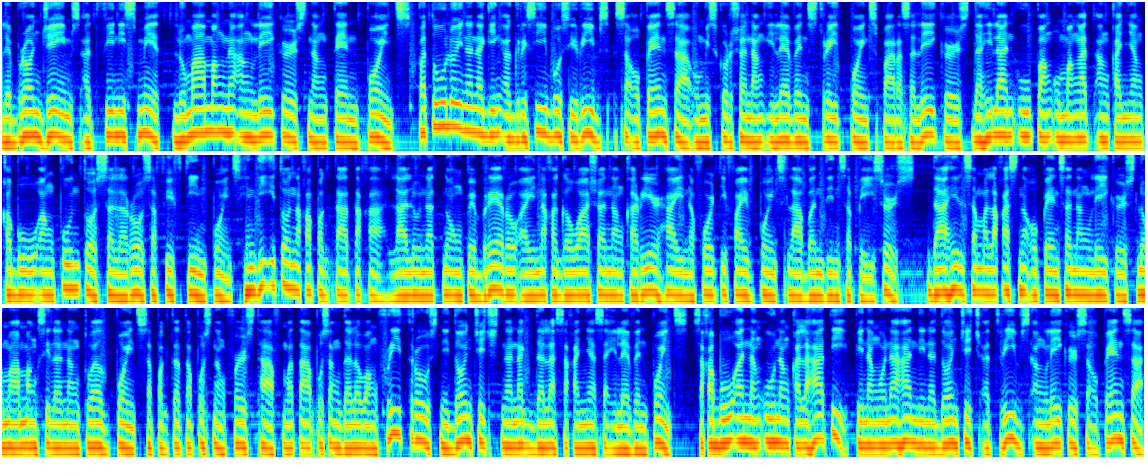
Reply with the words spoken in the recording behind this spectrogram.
LeBron James at Finney-Smith, lumamang na ang Lakers ng 10 points. Patuloy na naging agresibo si Reeves sa opensa, umiskor siya ng 11 straight points para sa Lakers dahilan upang umangat ang kanyang kabuuang puntos sa laro sa 15 points. Hindi ito nakapagtataka lalo na't noong Pebrero ay nakagawa siya ng career high na 45 points laban din sa Pacers. Dahil sa malakas na opensa ng Lakers, lumamang sila ng 12 points sa pagtatapos ng first half matapos ang dalawang free throws ni Doncic na nagdala sa kanya sa 11 points. Sa kabuuan ng unang kalahati, pinangunahan ni Doncic at Reeves ang Lakers sa opensa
